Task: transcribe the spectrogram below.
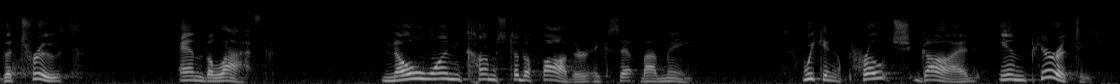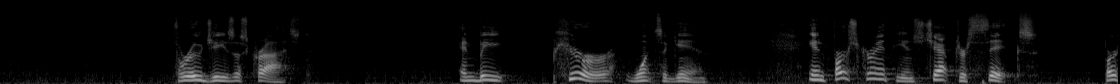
the truth, and the life. No one comes to the Father except by me. We can approach God in purity through Jesus Christ and be pure once again. In 1 Corinthians chapter 6, 1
